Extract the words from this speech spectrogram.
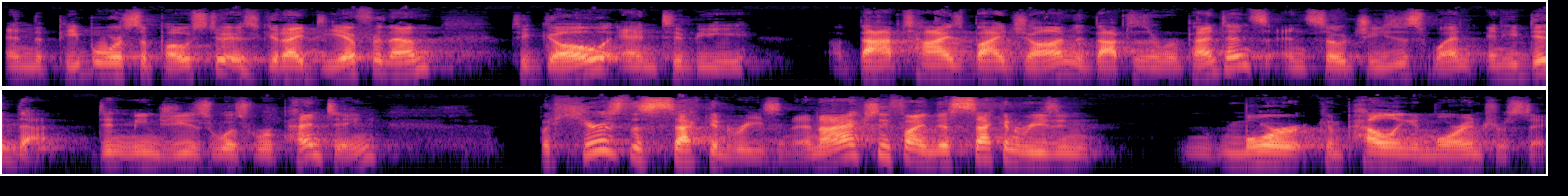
and the people were supposed to. It was a good idea for them to go and to be baptized by John in baptism of repentance. And so Jesus went and he did that. Didn't mean Jesus was repenting. But here's the second reason. And I actually find this second reason more compelling and more interesting.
